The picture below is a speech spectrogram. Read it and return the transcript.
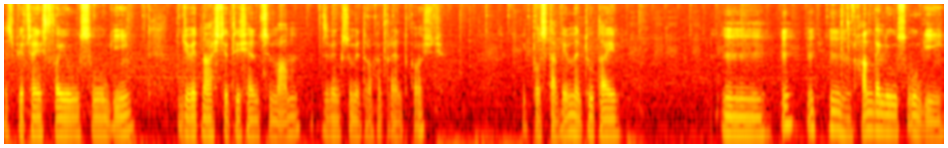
Bezpieczeństwo i usługi. 19 tysięcy mam. Zwiększymy trochę prędkość. I postawimy tutaj mm, mm, mm, handel i usługi.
